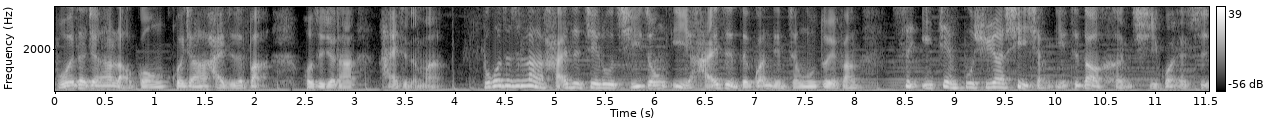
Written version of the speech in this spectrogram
不会再叫她老公，会叫她孩子的爸，或是叫她孩子的妈。不过这是让孩子介入其中，以孩子的观点称呼对方，是一件不需要细想也知道很奇怪的事。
